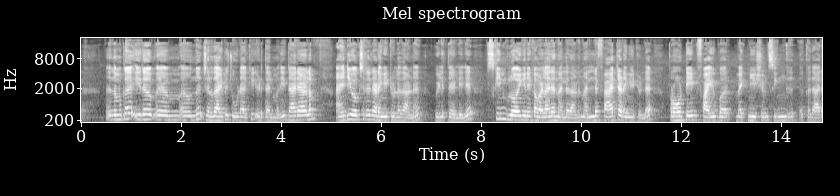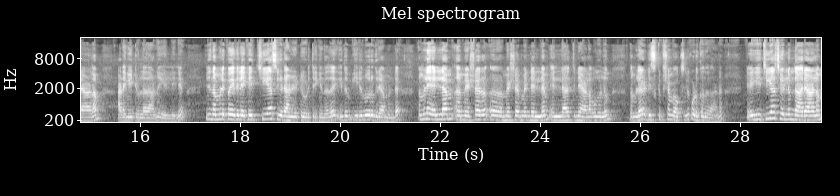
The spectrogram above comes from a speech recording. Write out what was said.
നമുക്ക് ഇത് ഒന്ന് ചെറുതായിട്ട് ചൂടാക്കി എടുത്താൽ മതി. ധാരാളം ആന്റി ഓക്സിഡന്റ് അടങ്ങിയിട്ടുള്ളതാണ്. വെളുത്ത എള്ളിൽ സ്കിൻ ഗ്ലോയിങ്ങിനൊക്കെ വളരെ നല്ലതാണ്. നല്ല ഫാറ്റ് അടങ്ങിയിട്ടുണ്ട്. പ്രോട്ടീൻ ഫൈബർ മഗ്നീഷ്യം സിങ്ക് ഒക്കെ ധാരാളം അടങ്ങിയിട്ടുള്ളതാണ് എള്ളിൽ ഇനി നമ്മളിപ്പോൾ ഇതിലേക്ക് ചിയ സീഡാണ് ഇട്ട് കൊടുത്തിരിക്കുന്നത്. ഇതും ഇരുന്നൂറ് ഗ്രാം ഉണ്ട്. നമ്മൾ എല്ലാം മെഷർ മെഷർമെന്റ് എല്ലാം എല്ലാത്തിന്റെ അളവുകളും നമ്മൾ ഡിസ്ക്രിപ്ഷൻ ബോക്സിൽ കൊടുക്കുന്നതാണ്. ഈ ചിയ സീഡിലും ധാരാളം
